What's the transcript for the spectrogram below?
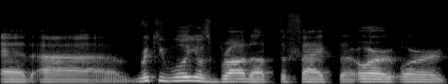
and uh, Ricky Williams brought up the fact that, or or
